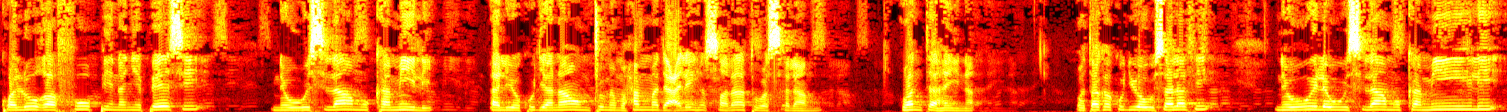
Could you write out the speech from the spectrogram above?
kwa lugha fupi na nyepesi ni uislamu kamili aliyokuja nao mtume Muhammad alayhi salatu wassalam. Wantahaina. Wataka kujua usalafi ni ule uislamu kamili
